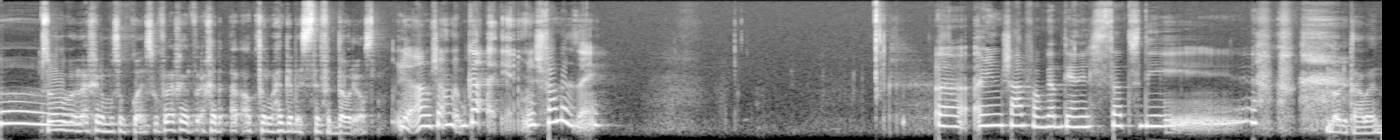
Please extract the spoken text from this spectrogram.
آه. بس هو في اخر الموسم كويس وفي الآخر أخد أكتر واحد جاب اسيستات في الدوري أصلا يعني أنا مش مش فاهمة إزاي آه، I mean مش عارفة بجد يعني ال stats دي دوري تعبان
